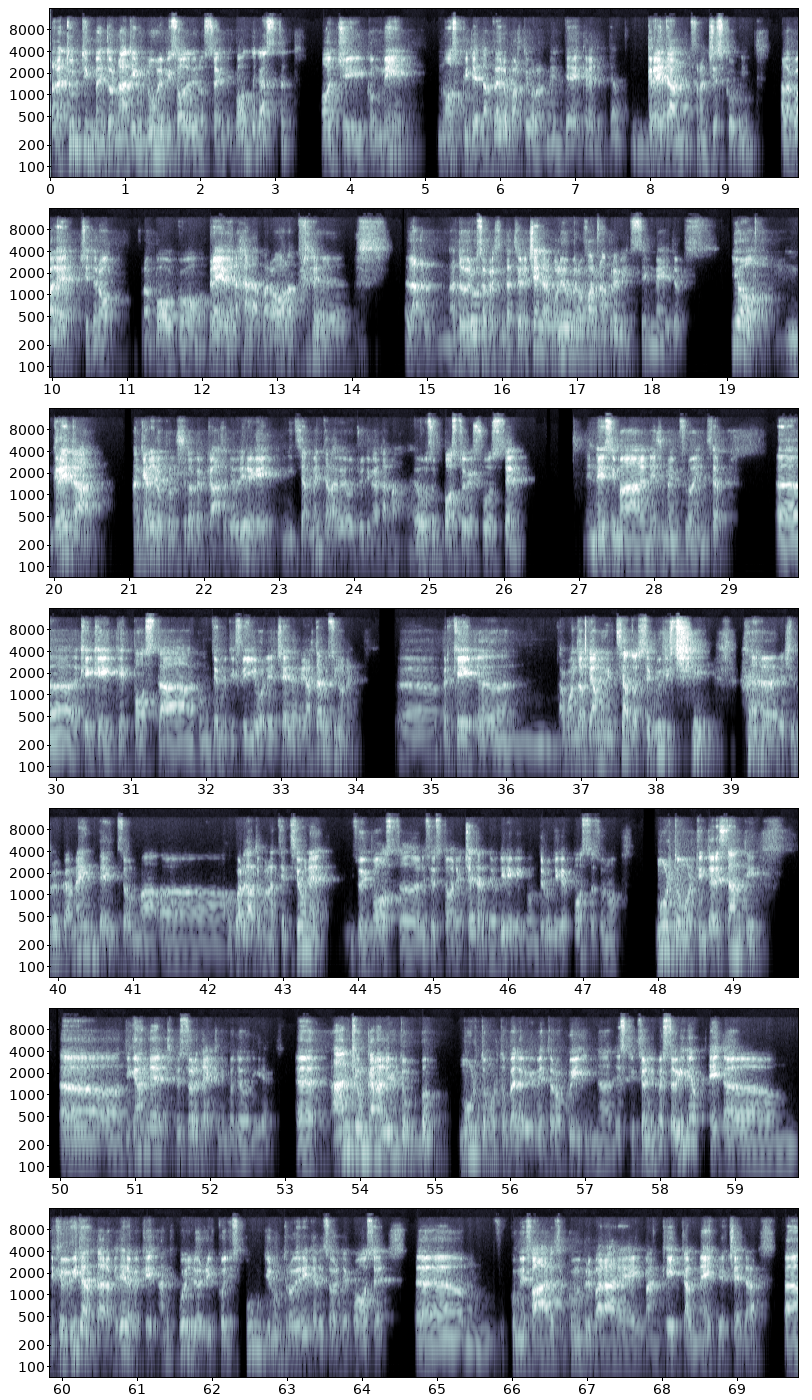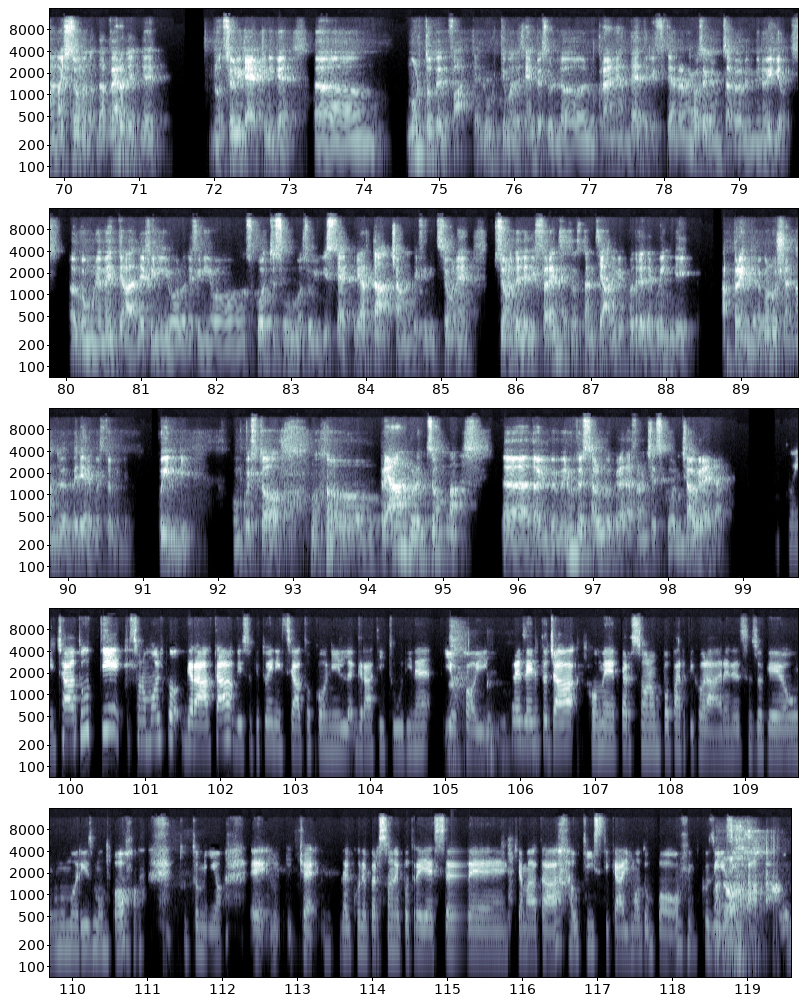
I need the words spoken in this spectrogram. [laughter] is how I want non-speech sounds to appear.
Salve a tutti, bentornati in un nuovo episodio dello Strength Podcast. Oggi con me un ospite davvero particolarmente gradita, Greta Francesconi, alla quale cederò fra poco, breve, la, la parola per la, una doverosa presentazione, eccetera. Volevo però fare una premessa in merito. Io, Greta, anche lei l'ho conosciuta per caso, devo dire che inizialmente l'avevo giudicata male, avevo supposto che fosse l'ennesima, l'ennesima influencer, uh, che, che, che, posta contenuti frivoli, eccetera. In realtà così non è, uh, perché uh, da quando abbiamo iniziato a seguirci [laughs] reciprocamente, insomma, ho guardato con attenzione i suoi post, le sue storie, eccetera. Devo dire che i contenuti che posta sono molto, molto interessanti, di grande spessore tecnico, devo dire. ha anche un canale YouTube molto molto bello che vi metterò qui in descrizione di questo video e, uh, e, che vi invito ad andare a vedere perché anche quello è ricco di spunti, non troverete le solite cose uh, come fare, come preparare i pancake al meglio, eccetera, uh, ma ci sono davvero delle nozioni tecniche ehm, molto ben fatte. L'ultimo, ad esempio, sull'Ucranian deadlifter, una cosa che non sapevo nemmeno io, eh, comunemente la definivo, lo definivo squat sumo sugli step, in realtà c'è una definizione, ci sono delle differenze sostanziali che potrete quindi apprendere, conoscere andando a vedere questo video. Quindi, con questo [laughs] preambolo, insomma, eh, do il benvenuto e saluto Greta Francesconi. Ciao Greta. Eccomi, ciao a tutti, sono molto grata, visto che tu hai iniziato con il gratitudine, io poi [laughs] mi presento già come persona un po' particolare, nel senso che ho un umorismo un po' [laughs] tutto mio, eh, cioè da alcune persone potrei essere chiamata [laughs] autistica in modo un po' così no. simpatico.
